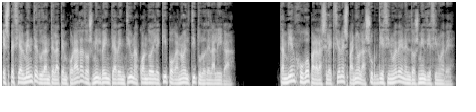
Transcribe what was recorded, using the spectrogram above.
especialmente durante la temporada 2020 a 21 cuando el equipo ganó el título de la liga. También jugó para la selección española sub-19 en el 2019.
